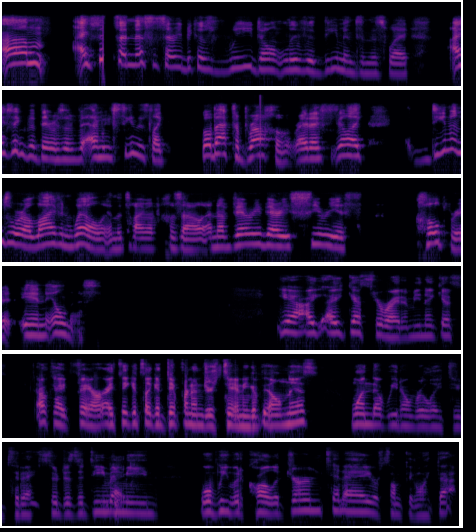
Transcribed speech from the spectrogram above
Um i think it's unnecessary because we don't live with demons in this way. I think that there was a and we've seen this like go back to bracha right? I feel like demons were alive and well in the time of chazal and a very very serious culprit in illness. Yeah, I, I guess you're right. I mean, I guess okay, fair. I think it's like a different understanding of illness, one that we don't relate to today. So does a demon right. mean what we would call a germ today or something like that?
